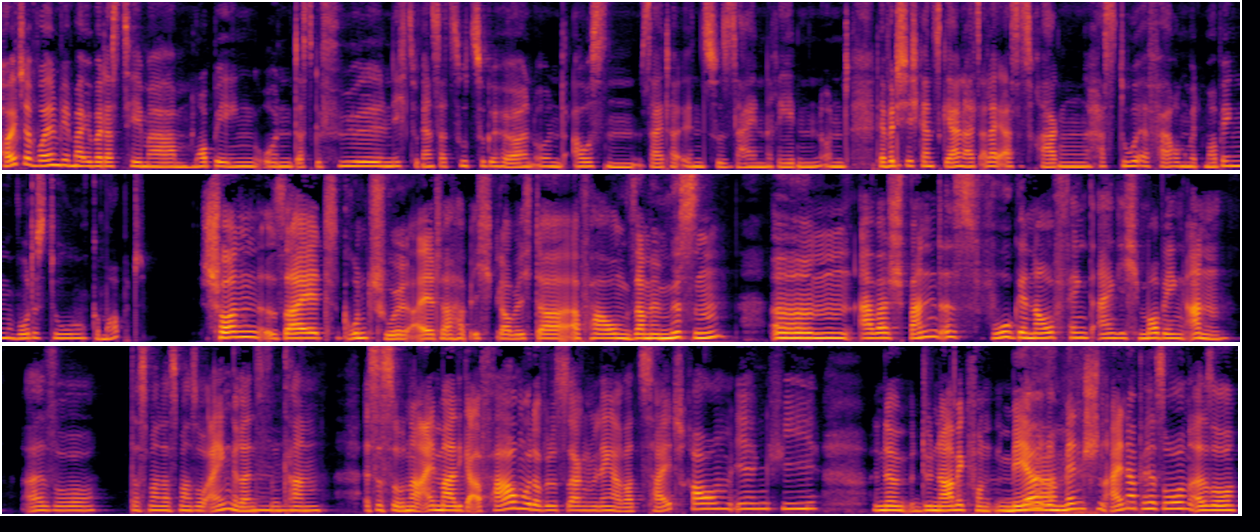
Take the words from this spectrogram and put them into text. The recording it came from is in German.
Heute wollen wir mal über das Thema Mobbing und das Gefühl, nicht so ganz dazuzugehören und Außenseiterin zu sein reden. Und da würde ich dich ganz gerne als allererstes fragen, hast du Erfahrung mit Mobbing? Wurdest du gemobbt? Schon seit Grundschulalter habe ich, glaube ich, da Erfahrungen sammeln müssen. Ähm, aber spannend ist, wo genau fängt eigentlich Mobbing an? Also, dass man das mal so eingrenzen mhm. kann. Ist es so eine einmalige Erfahrung oder würdest du sagen, ein längerer Zeitraum irgendwie? Eine Dynamik von mehreren ja. Menschen, einer Person? Also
